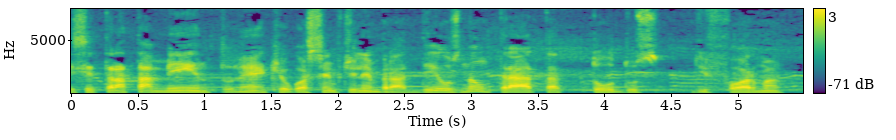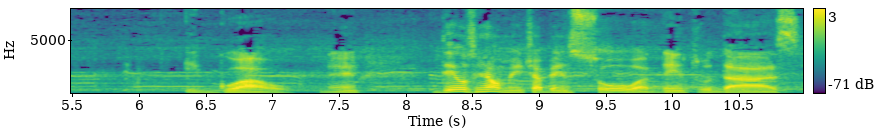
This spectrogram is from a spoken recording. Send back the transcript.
esse tratamento, né, que eu gosto sempre de lembrar. Deus não trata todos de forma igual, né? Deus realmente abençoa dentro das,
